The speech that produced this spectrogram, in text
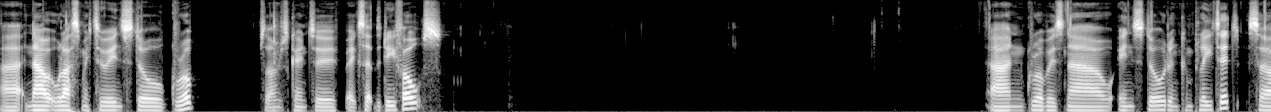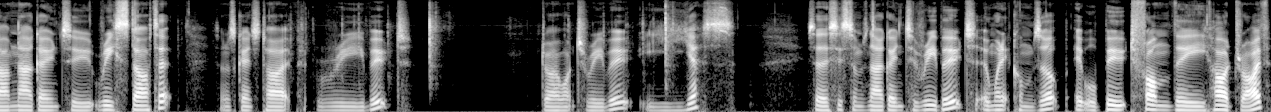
Uh, now it will ask me to install Grub, so I'm just going to accept the defaults. And Grub is now installed and completed, so I'm now going to restart it. So I'm just going to type reboot. Do I want to reboot? Yes. So the system's now going to reboot and when it comes up it will boot from the hard drive.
